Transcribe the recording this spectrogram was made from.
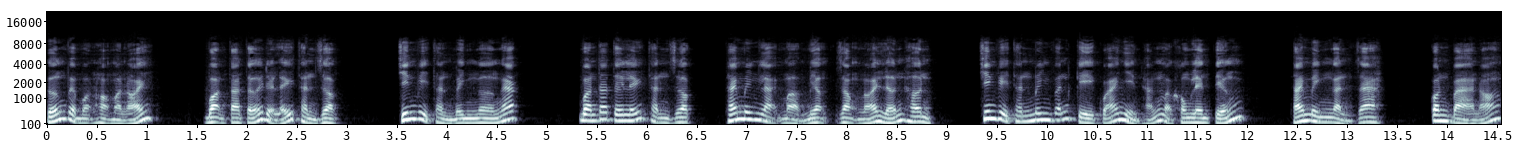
hướng về bọn họ mà nói. Bọn ta tới để lấy thần dược. Chín vị thần minh ngơ ngác. Bọn ta tới lấy thần dược. Thái Minh lại mở miệng, giọng nói lớn hơn. Chín vị thần minh vẫn kỳ quái nhìn hắn mà không lên tiếng. Thái Minh ngẩn ra. Con bà nó,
